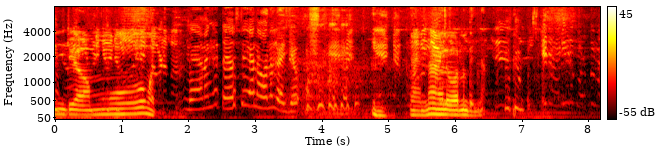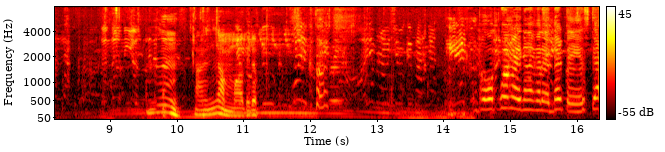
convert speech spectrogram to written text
എന്റെ അമ്മോ മതി വേണമെങ്കിൽ ടേസ്റ്റ് ചെയ്യാൻ ഓർമ്മ കഴിക്കും. എന്നാണേലും ഓർമ്മ തിന്നാം. ഉം, അന്ന മധുരം. പോപ്കോൺ കഴിക്കണ എന്താ ടേസ്റ്റാ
